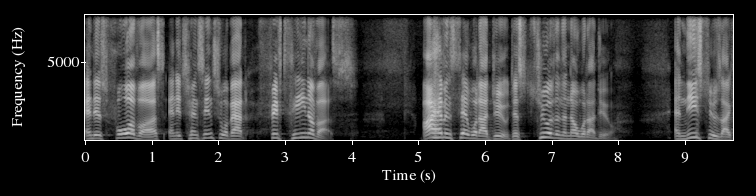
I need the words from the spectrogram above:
and there's four of us, and it turns into about 15 of us. I haven't said what I do. There's two of them that know what I do. And these two is like,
